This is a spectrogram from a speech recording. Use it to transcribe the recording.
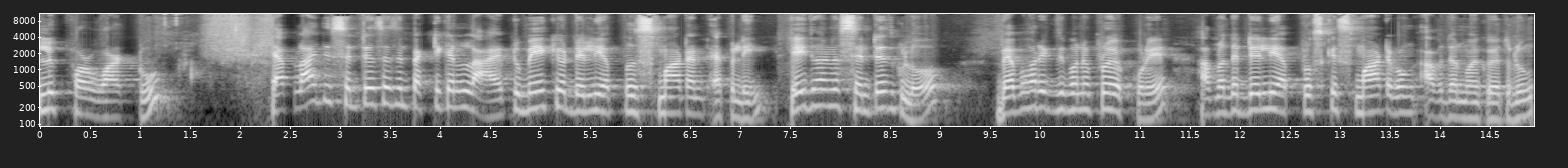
look forward to. Apply these sentences in practical life to make your daily approach smart and appealing. এই ধরনের সেন্টেন্সগুলো ব্যবহারিক জীবনে প্রয়োগ করে আপনাদের ডেইলি অ্যাপ্রোচকে স্মার্ট এবং আবেদনময় করে তুলুন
